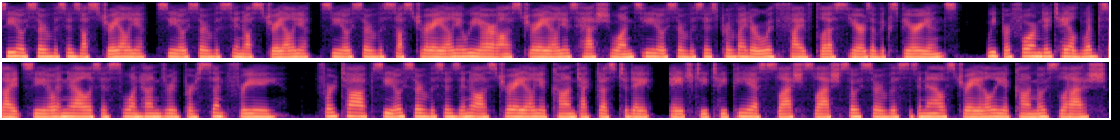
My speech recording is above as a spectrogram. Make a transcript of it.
SEO Services Australia, SEO Service in Australia, SEO Service Australia. We are Australia's hash one SEO services provider with 5 plus years of experience. We perform detailed website SEO analysis 100% free. For top SEO services in Australia, contact us today. https slash slash so services in Australia slash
